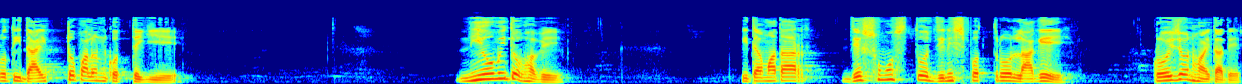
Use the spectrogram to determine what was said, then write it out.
প্রতি দায়িত্ব পালন করতে গিয়ে। নিয়মিতভাবে পিতামাতার যে সমস্ত জিনিসপত্র লাগে, প্রয়োজন হয় তাদের,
